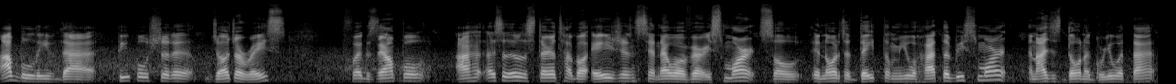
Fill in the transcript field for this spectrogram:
I believe that people shouldn't judge a race. For example, I, it's a little stereotype about Asians saying they were very smart. So in order to date them, you have to be smart, and I just don't agree with that.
